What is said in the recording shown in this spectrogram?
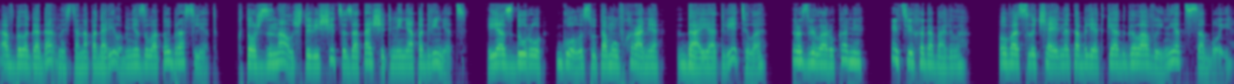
а в благодарность она подарила мне золотой браслет. Кто ж знал, что вещица затащит меня под венец? Я с дуру голосу тому в храме «да» и ответила. Развела руками и тихо добавила. «У вас, случайно, таблетки от головы нет с собой?»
